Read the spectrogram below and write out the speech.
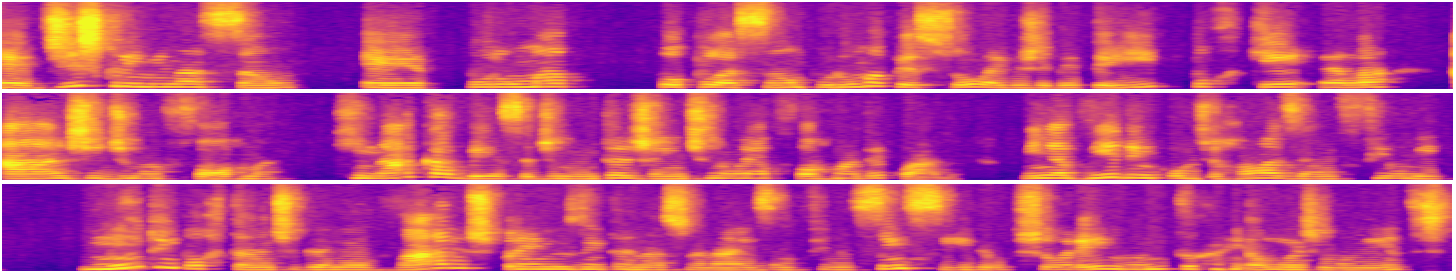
é, discriminação é, por uma população, por uma pessoa LGBTI, porque ela age de uma forma que, na cabeça de muita gente, não é a forma adequada. Minha Vida em Cor-de-Rosa é um filme muito importante, ganhou vários prêmios internacionais, é um filme sensível, chorei muito em alguns momentos,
